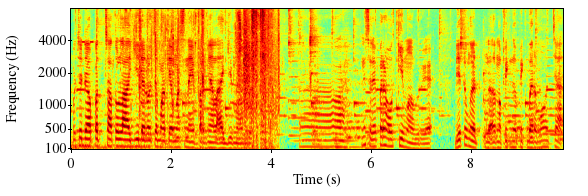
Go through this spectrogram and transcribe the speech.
Ocha dapat satu lagi dan Ocha mati sama snipernya lagi mah bro. Ah, ini sniper hoki mah bro ya. Dia tuh nggak nggak ngepik ngepik bareng Ocha.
